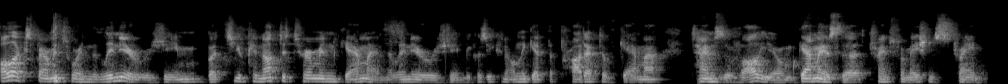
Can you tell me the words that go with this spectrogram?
all experiments were in the linear regime, but you cannot determine gamma in the linear regime because you can only get the product of gamma times the volume. Gamma is the transformation strain.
